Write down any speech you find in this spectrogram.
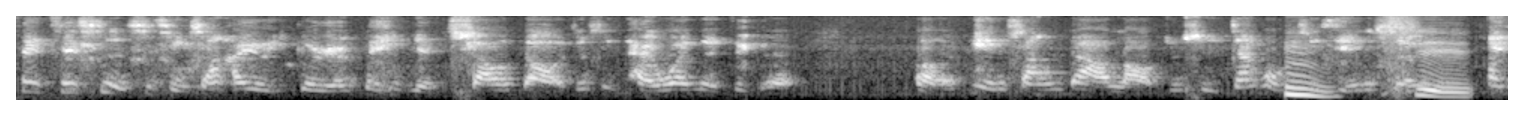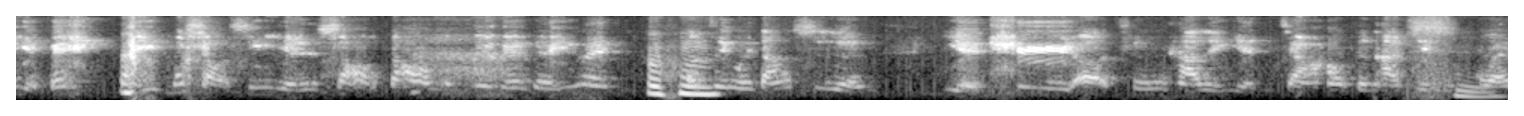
在这次的事情上，还有一个人被延烧到，就是台湾的这个呃电商大佬，就是张宏志先生，他也被被 不小心延烧到了。对对对，因为这位当事人也去呃听他的演讲，然后跟他建立关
